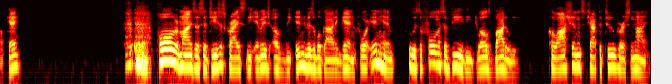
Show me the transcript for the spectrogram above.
Okay. Paul reminds us that Jesus Christ, the image of the invisible God, again, for in him, who is the fullness of deity, dwells bodily. Colossians chapter 2, verse 9.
